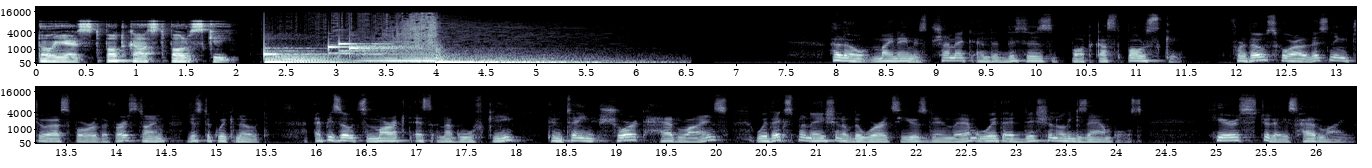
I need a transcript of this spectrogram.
To jest podcast polski. Hello, my name is Przemek and this is Podcast Polski. For those who are listening to us for the first time, just a quick note. Episodes marked as nagłówki contain short headlines with explanation of the words used in them with additional examples. Here's today's headline.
